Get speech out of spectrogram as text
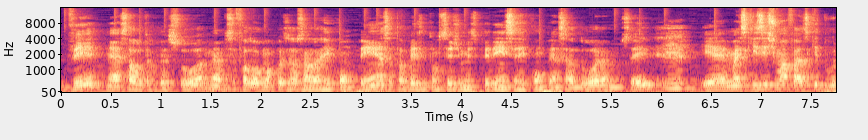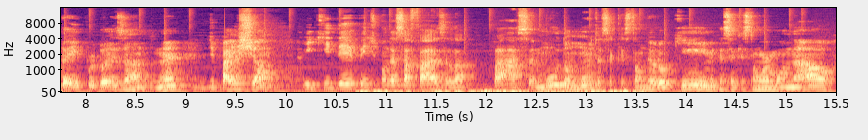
ver né, essa outra pessoa, né? Você falou alguma coisa relacionada à recompensa, talvez então seja uma experiência recompensadora, não sei. É, mas que existe uma fase que dura aí por dois anos, né? De paixão. E que de repente quando essa fase ela passa, mudam muito essa questão neuroquímica, essa questão hormonal,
